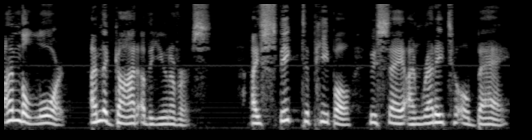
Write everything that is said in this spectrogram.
I'm the Lord. I'm the God of the universe. I speak to people who say, I'm ready to obey.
